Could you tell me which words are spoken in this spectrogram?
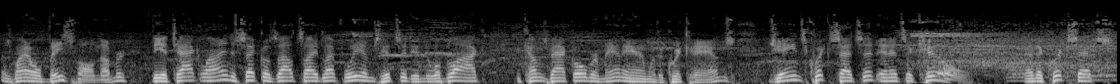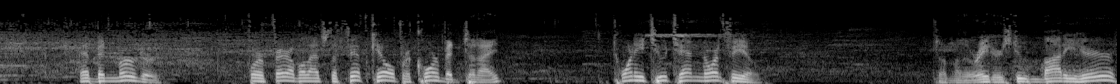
That's my old baseball number. The attack line, the set goes outside left. Williams hits it into a block. It comes back over Manahan with the quick hands. James quick sets it and it's a kill. And the quick sets have been murder for Faribault. That's the fifth kill for Corbett tonight. 22-10 Northfield. Some of the Raiders student body here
